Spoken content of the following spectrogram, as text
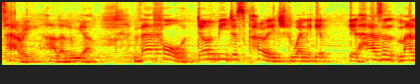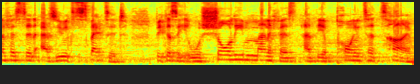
tarry. Hallelujah. Therefore, don't be discouraged when it, it hasn't manifested as you expected, because it will surely manifest at the appointed time.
